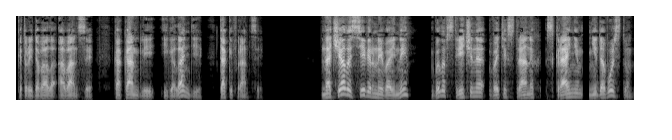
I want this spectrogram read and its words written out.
которая давала авансы как Англии и Голландии, так и Франции. Начало Северной войны было встречено в этих странах с крайним недовольством,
